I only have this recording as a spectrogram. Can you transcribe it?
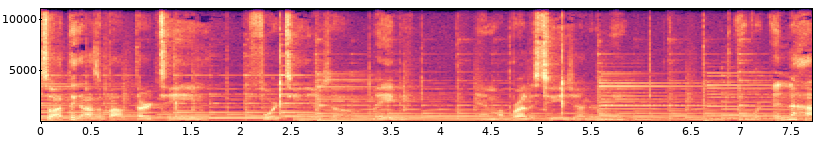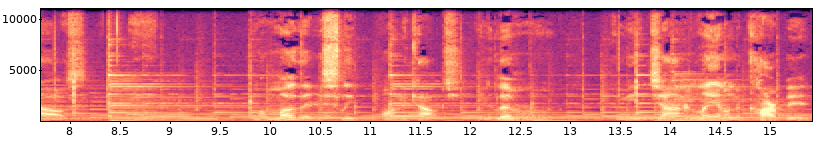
So I think I was about 13, 14 years old, maybe. And my brother's two years younger than me. And we're in the house, and my mother is asleep on the couch in the living room. And me and John are laying on the carpet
